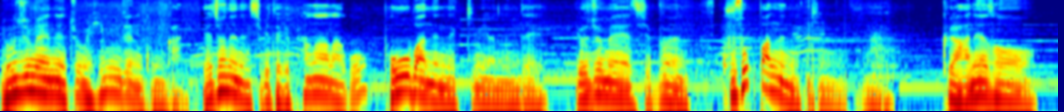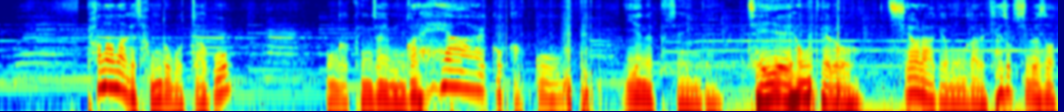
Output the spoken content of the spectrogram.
요즘에는 좀 힘든 공간. 예전에는 집이 되게 편안하고 보호받는 느낌이었는데 요즘의 집은 구속받는 느낌이에요. 그 안에서 편안하게 잠도 못 자고 뭔가 굉장히 뭔가를 해야 할 것 같고 ENFJ인데 제2의 형태로 치열하게 뭔가를 계속 집에서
